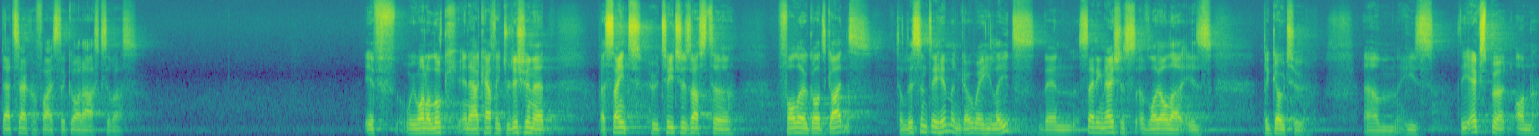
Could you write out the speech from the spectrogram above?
that sacrifice that God asks of us? If we want to look in our Catholic tradition at a saint who teaches us to follow God's guidance, to listen to him and go where he leads, then St. Ignatius of Loyola is the go to. Um, he's the expert on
